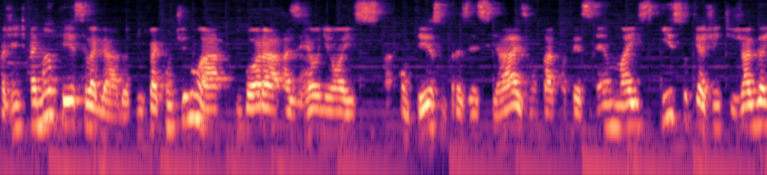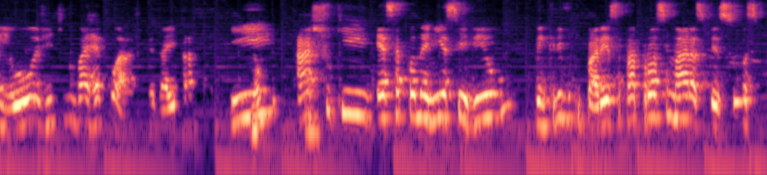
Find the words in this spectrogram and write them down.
a gente vai manter esse legado, a gente vai continuar, embora as reuniões aconteçam presenciais, vão estar acontecendo, mas isso que a gente já ganhou, a gente não vai recuar, é daí para frente. E acho que essa pandemia serviu, por incrível que pareça, para aproximar as pessoas,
